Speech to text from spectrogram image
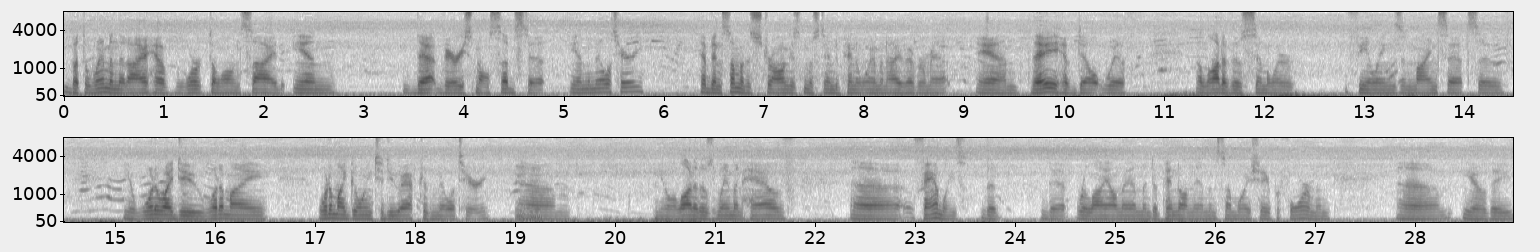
but the women that I have worked alongside in that very small subset in the military have been some of the strongest, most independent women I've ever met. And they have dealt with a lot of those similar feelings and mindsets of, you know, what do I do? What am I, what am I going to do after the military? Mhm. Um, you know, a lot of those women have uh, families that that rely on them and depend on them in some way, shape, or form, and um, you know, they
